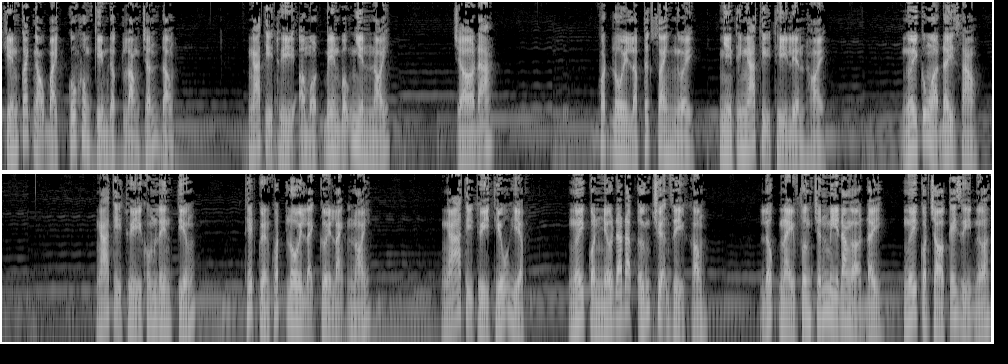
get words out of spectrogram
khiến Quách Ngạo Bạch cũng không kìm được lòng chấn động. Ngã Thị Thùy ở một bên bỗng nhiên nói, chờ đã. Quất lôi lập tức xoay người, nhìn thấy Ngã Thị Thùy liền hỏi, ngươi cũng ở đây sao? Ngã Thị Thùy không lên tiếng, thiết quyền quất lôi lại cười lạnh nói, Ngã Thị Thủy thiếu hiệp, ngươi còn nhớ đã đáp ứng chuyện gì không? Lúc này Phương Chấn Mi đang ở đây, ngươi còn chờ cái gì nữa?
